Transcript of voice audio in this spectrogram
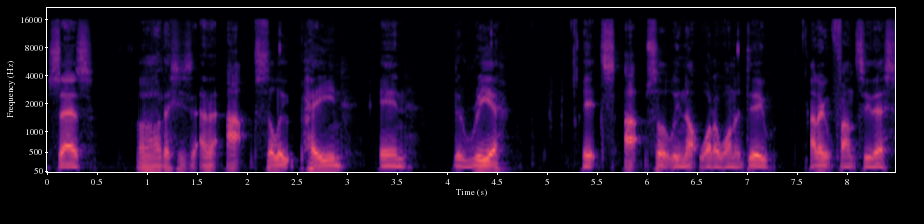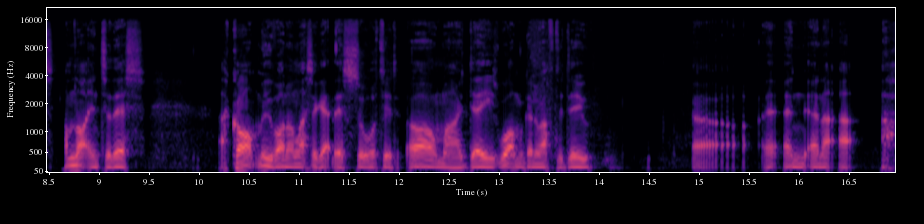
says, Oh, this is an absolute pain in the rear. It's absolutely not what I want to do. I don't fancy this. I'm not into this. I can't move on unless I get this sorted. Oh my days, what am I going to have to do? Uh, and and I, I, uh,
